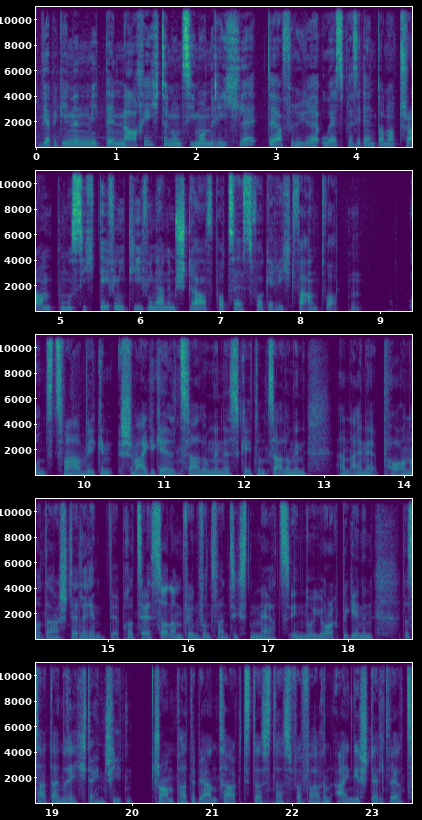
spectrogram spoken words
Wir beginnen mit den Nachrichten und Simon Richle, der frühere US-Präsident Donald Trump, muss sich definitiv in einem Strafprozess vor Gericht verantworten. Und zwar wegen Schweigegeldzahlungen. Es geht um Zahlungen an eine Pornodarstellerin. Der Prozess soll am 25. März in New York beginnen. Das hat ein Richter entschieden. Trump hatte beantragt, dass das Verfahren eingestellt wird.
